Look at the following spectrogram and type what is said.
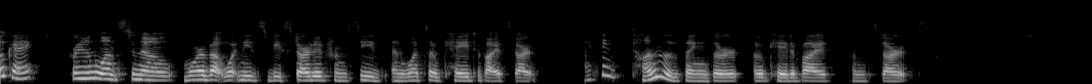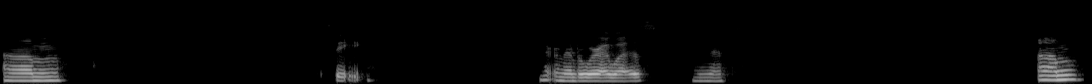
okay. Fran wants to know more about what needs to be started from seeds and what's okay to buy starts. I think tons of things are okay to buy from starts. Um, see. I don't remember where I was in this. Um,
